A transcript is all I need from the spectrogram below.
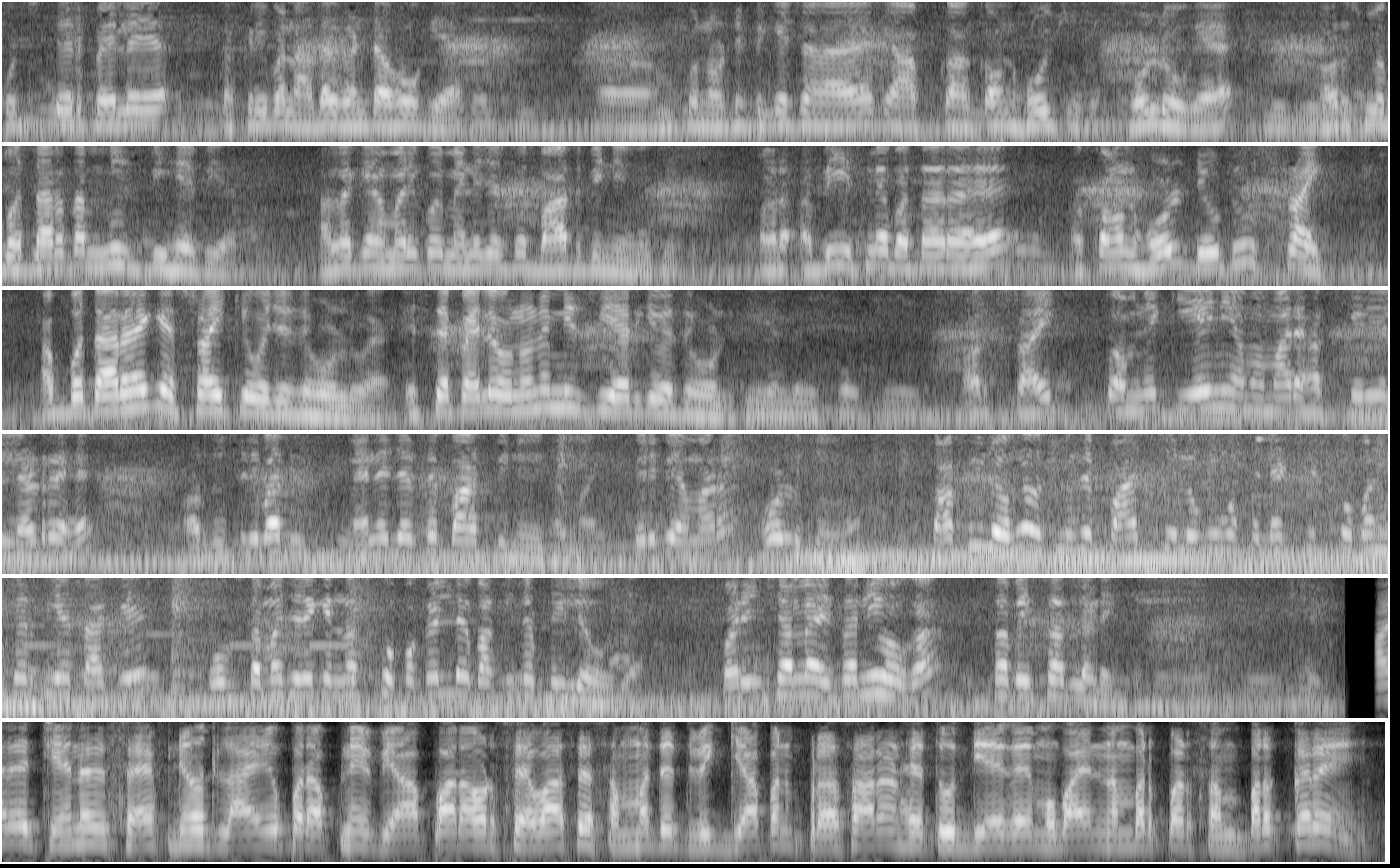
कुछ देर पहले तकरीबन आधा घंटा हो गया। हमको नोटिफिकेशन आया कि आपका अकाउंट होल्ड चुका होल्ड हो गया है और उसमें बता रहा था मिस बिहेवियर हालाँकि हमारी कोई मैनेजर से बात भी नहीं हुई थी। और अभी इसमें बता रहा है account hold due to strike अब बता रहा है कि स्ट्राइक की वजह से होल्ड हुआ है। इससे पहले उन्होंने मिस बिहेवियर की वजह से होल्ड किया और स्ट्राइक तो हमने किए नहीं, हम हमारे हक के लिए लड़ रहे हैं। और दूसरी बात मैनेजर से बात भी नहीं हुई हमारी। फिर भी हमारा होल्ड क्यों है, काफ़ी लोग हैं, उसमें से पाँच छः लोगों को सिलेक्टेड को बंद कर दिया ताकि वो समझ रहे कि नस को पकड़ ले, बाकी सब ढीले हो जाए। पर इंशाल्लाह ऐसा नहीं होगा, सब एक साथ लड़ेंगे। हमारे चैनल सैफ न्यूज़ लाइव पर अपने व्यापार और सेवा से संबंधित विज्ञापन प्रसारण हेतु दिए गए मोबाइल नंबर पर संपर्क करें।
